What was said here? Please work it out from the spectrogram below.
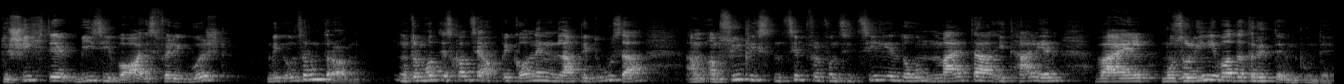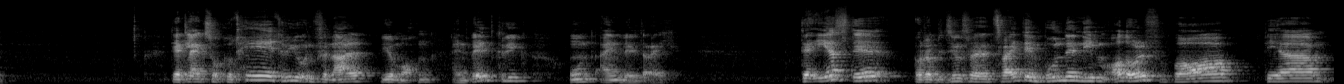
Geschichte, wie sie war, ist völlig wurscht, mit uns rumtragen. Und darum hat das Ganze auch begonnen in Lampedusa, am, am, südlichsten Zipfel von Sizilien, da unten Malta, Italien, weil Mussolini war der Dritte im Bunde der gleich gesagt hat, hey, Trio Infernal, wir machen einen Weltkrieg und ein Weltreich. Der erste, oder beziehungsweise der zweite im Bunde neben Adolf war der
